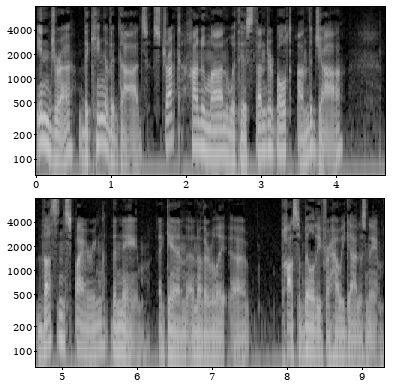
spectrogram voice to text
Indra, the king of the gods, struck Hanuman with his thunderbolt on the jaw, thus inspiring the name. Again, another uh, possibility for how he got his name.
